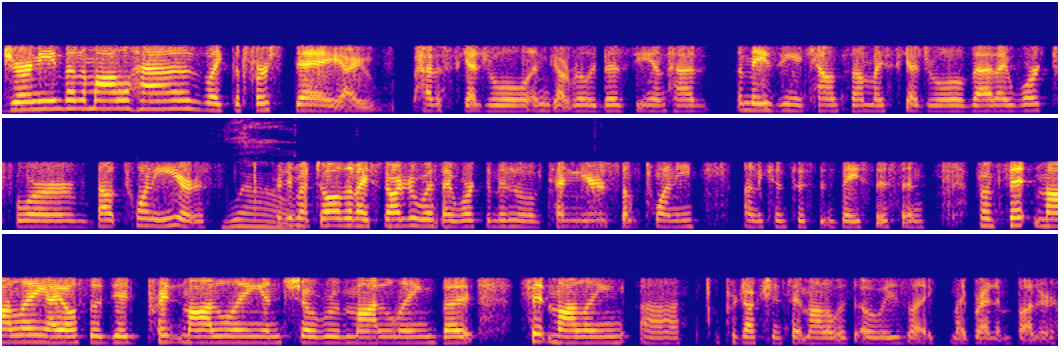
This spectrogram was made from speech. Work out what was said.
journey that a model has. Like the first day, I had a schedule and got really busy and had amazing accounts on my schedule that I worked for about 20 years. Wow. Pretty much all that I started with, I worked a minimum of 10 years, some 20 on a consistent basis. And from fit modeling, I also did print modeling and showroom modeling, but fit modeling, uh, production fit model was always like my bread and butter.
